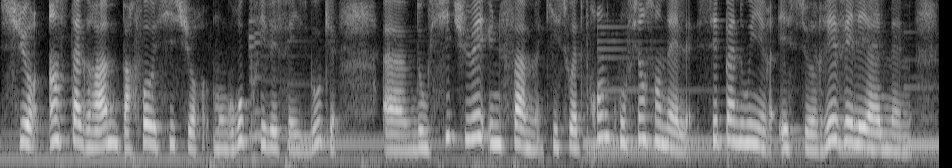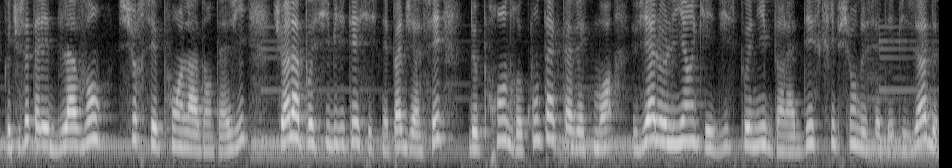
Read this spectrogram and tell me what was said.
sur Instagram, parfois aussi sur mon groupe privé Facebook. Euh, donc si tu es une femme qui souhaite prendre confiance en elle, s'épanouir et se révéler à elle-même, que tu souhaites aller de l'avant sur ces points-là dans ta vie, tu as la possibilité, si ce n'est pas déjà fait, de prendre contact avec moi via le lien qui est disponible dans la description de cet épisode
